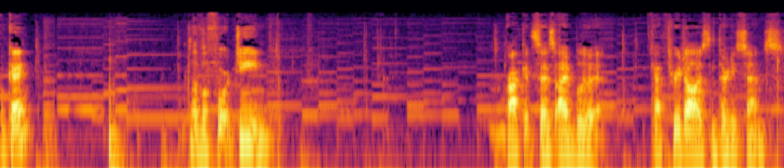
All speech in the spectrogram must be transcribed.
Okay. Level 14. Rocket says, I blew it. Got $3.30.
